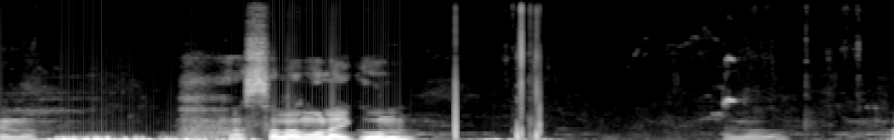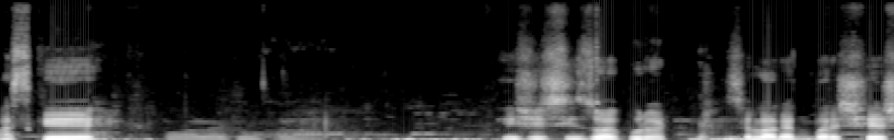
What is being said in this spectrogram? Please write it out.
হ্যালো। আসসালামু আলাইকুম। হ্যালো। আজকে এসেছি জয়পুরহাট জেলার একবারে শেষ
